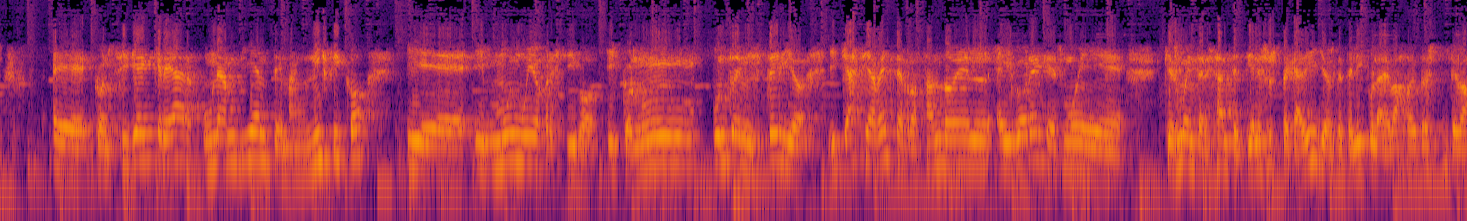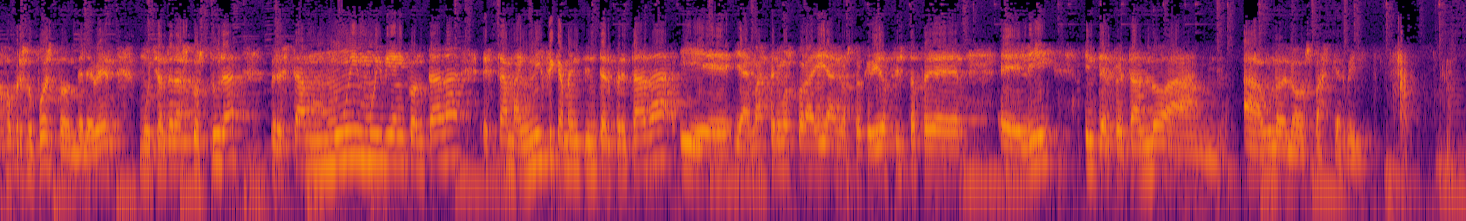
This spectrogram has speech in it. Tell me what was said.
eh, consigue crear un ambiente magnífico eh, y, muy, muy opresivo y con un punto de misterio y casi a veces rozando el, gore que es muy que es muy interesante. Tiene sus pecadillos de película de bajo, de bajo presupuesto donde le ves muchas de las costuras, pero está muy, muy bien contada, está magníficamente interpretada y, eh, además tenemos por ahí a nuestro querido Christopher Lee interpretando a, a uno de los Baskerville.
